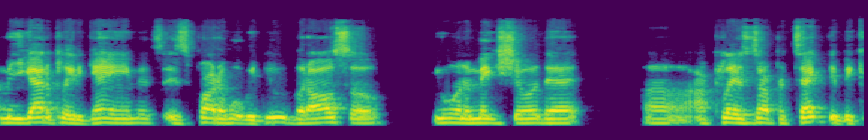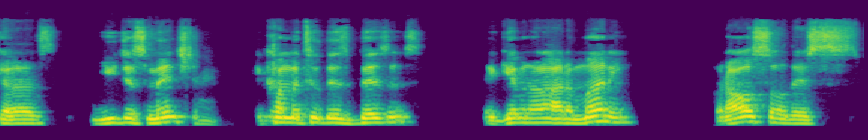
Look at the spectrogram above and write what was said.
I mean you got to play the game. It's it's part of what we do, but also you want to make sure that uh, our players are protected because you just mentioned they're coming to this business, they're giving a lot of money, but also there's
